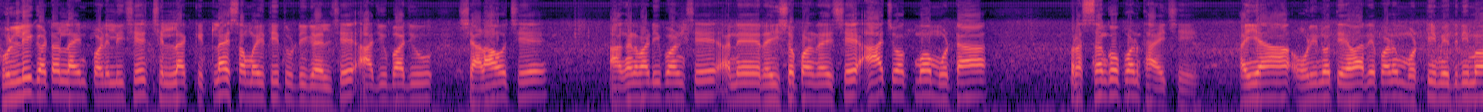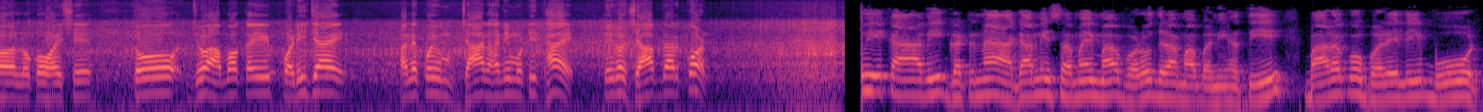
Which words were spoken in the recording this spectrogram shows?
ખુલ્લી ગટર લાઈન પડેલી છે. છેલ્લા કેટલાય સમયથી તૂટી ગયેલ છે. આજુબાજુ શાળાઓ છે, આંગણવાડી પણ છે અને રહીશો પણ રહે છે. આ ચોકમાં મોટા પ્રસંગો પણ થાય છે. અહીંયા હોળીનો તહેવારે પણ મોટી મેદનીમાં લોકો હોય છે. તો જો આમાં કંઈ પડી જાય અને કોઈ જાનહાનિ મોટી થાય, તો એનો જવાબદાર કોણ? એક આવી ઘટના આગામી સમયમાં વડોદરામાં બની હતી. બાળકો ભરેલી બોટ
